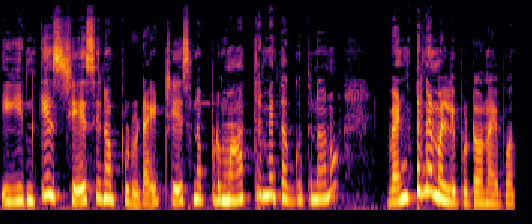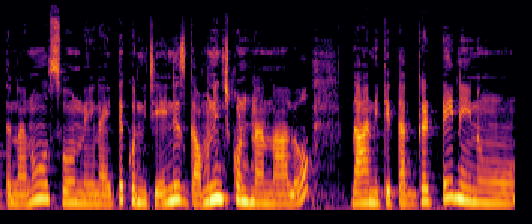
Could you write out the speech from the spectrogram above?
ఇన్ కేస్ చేసినప్పుడు డైట్ చేసినప్పుడు మాత్రమే తగ్గుతున్నాను. వెంటనే మళ్ళీ పుట్ ఆన్ అయిపోతున్నాను. సో నేనైతే కొన్ని చేంజెస్ గమనించుకుంటున్నాను నాలో. దానికి తగ్గట్టే నేను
